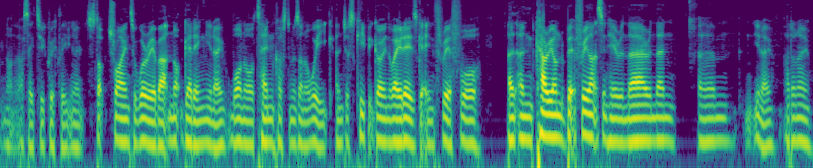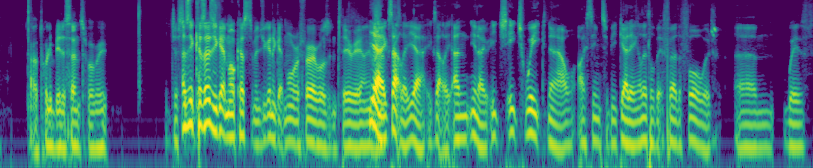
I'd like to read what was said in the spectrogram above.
not I say too quickly, you know, stop trying to worry about not getting, you know, one or ten customers on a week and just keep it going the way it is, getting three or four and, and carry on a bit of freelancing here and there and then um, you know, I don't know. That would probably be the sensible route. Just As because as you get more customers, you're going to get more referrals in theory. anyway. Yeah, exactly. Yeah, exactly. And you know, each each week now, I seem to be getting a little bit further forward um, with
